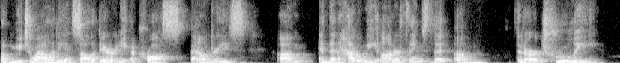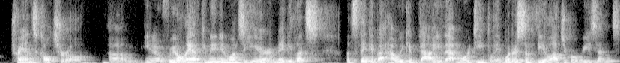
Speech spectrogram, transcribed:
of mutuality and solidarity across boundaries um, and then how do we honor things that um, that are truly transcultural? Um, you know, if we only have communion once a year, maybe let's let's think about how we can value that more deeply and what are some theological reasons.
